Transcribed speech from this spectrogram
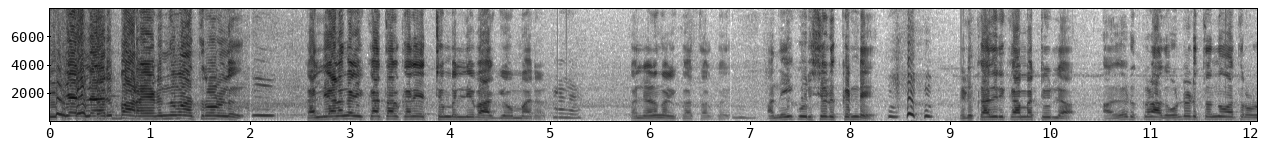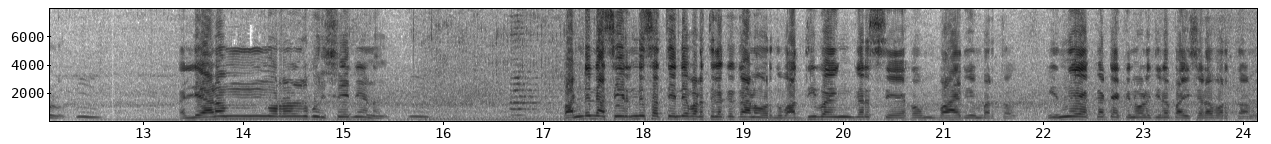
ഇത് എല്ലാരും പറയണെന്ന് മാത്രമേ ഉള്ളൂ. കല്യാണം കഴിക്കാത്ത ആൾക്കാർ ഏറ്റവും വലിയ ഭാഗ്യവന്മാരാണ്. കല്യാണം കഴിക്കാത്ത ആൾക്കാർ അന്ന് ഈ കുരിശ് എടുക്കണ്ടേ? എടുക്കാതിരിക്കാൻ പറ്റൂല. അത് എടുക്കണം. അതുകൊണ്ട് എടുത്തെന്ന് മാത്രമേ ഉള്ളൂ. കല്യാണം എന്ന് പറഞ്ഞ ഒരു കുരിശ് തന്നെയാണ്. പണ്ട് നസീറിന്റെ സത്യന്റെ പടത്തിലൊക്കെ കാണുമായിരുന്നു. അതിഭയങ്കര സ്നേഹവും ഭാര്യയും ഭർത്താവും. ഇന്നൊക്കെ ടെക്നോളജിയുടെ പൈസയുടെ പുറത്താണ്.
